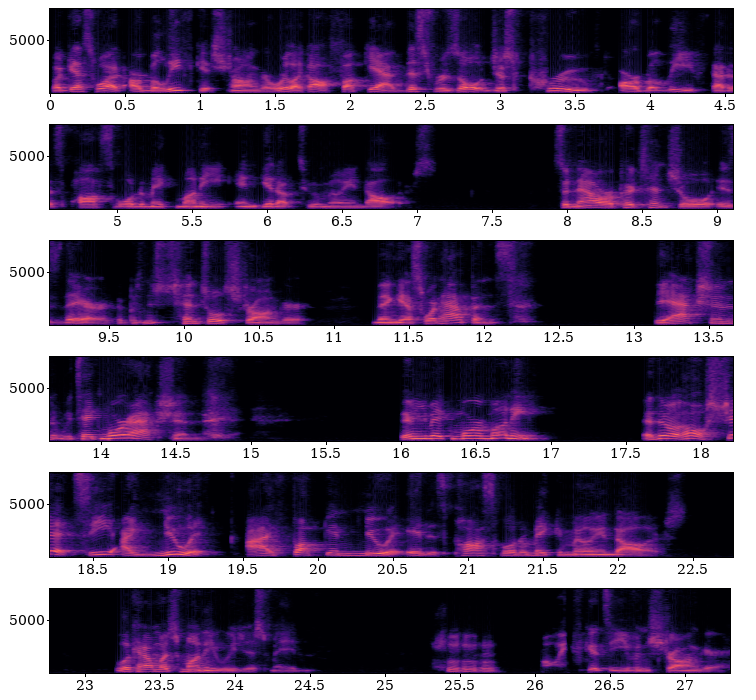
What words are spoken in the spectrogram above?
but guess what? Our belief gets stronger. We're like, oh, fuck yeah, this result just proved our belief that it's possible to make money and get up to a million dollars. So now our potential is there. The potential is stronger. Then guess what happens? The action, we take more action. then you make more money. And they're like, oh shit, see, I knew it. I fucking knew it. It is possible to make a million dollars. Look how much money we just made. Belief gets even stronger.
